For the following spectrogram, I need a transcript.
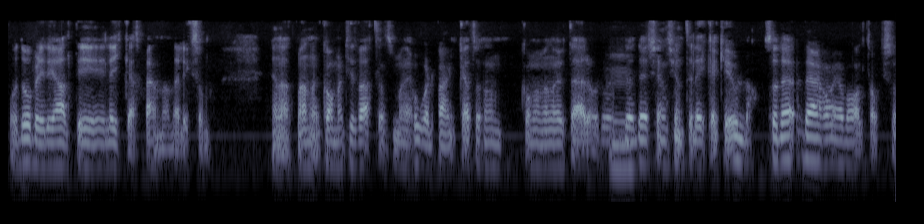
Och då blir det ju alltid lika spännande liksom. Än att man kommer till ett vatten som är hårdbankat och sen kommer man ut där och då, Mm. det, det känns ju inte lika kul då. Så det, där har jag valt också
